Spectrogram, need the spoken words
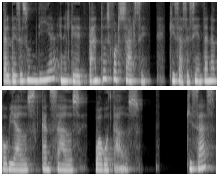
Tal vez es un día en el que de tanto esforzarse quizás se sientan agobiados, cansados o agotados. Quizás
